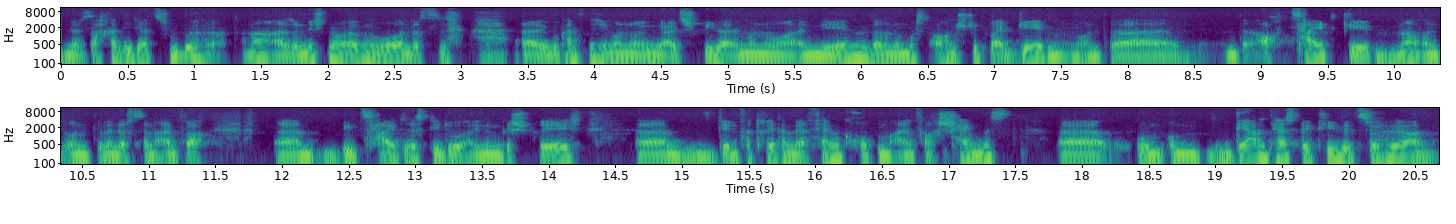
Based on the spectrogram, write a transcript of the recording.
eine Sache, die dazugehört. Ne? Also nicht nur irgendwo, und das, äh, du kannst nicht immer nur irgendwie als Spieler immer nur nehmen, sondern du musst auch ein Stück weit geben und, äh, und auch Zeit geben. Ne? Und, und wenn das dann einfach ähm, die Zeit ist, die du in einem Gespräch ähm, den Vertretern der Fangruppen einfach schenkst, äh, um, um deren Perspektive zu hören,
